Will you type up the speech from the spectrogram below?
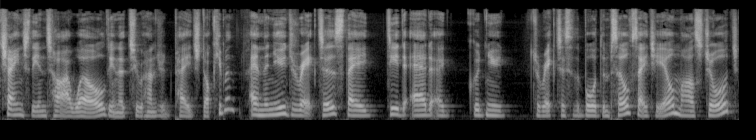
change the entire world in a 200 page document. And the new directors, they did add a good new director to the board themselves, AGL, Miles George.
